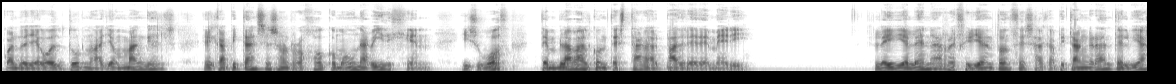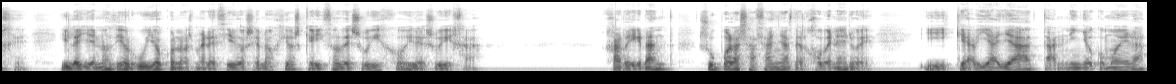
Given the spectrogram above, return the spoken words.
Cuando llegó el turno a John Mangles, el capitán se sonrojó como una virgen y su voz temblaba al contestar al padre de Mary. Lady Helena refirió entonces al capitán Grant el viaje y le llenó de orgullo con los merecidos elogios que hizo de su hijo y de su hija. Harry Grant supo las hazañas del joven héroe y que había ya, tan niño como era,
